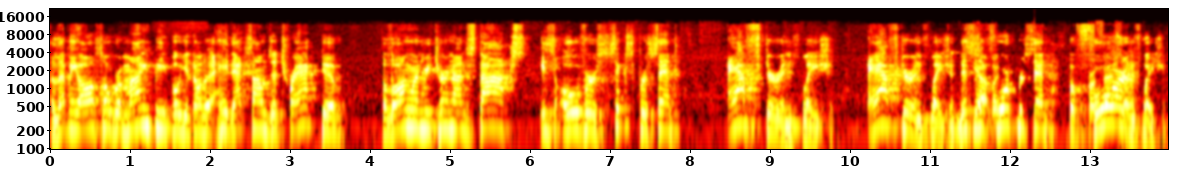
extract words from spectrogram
Let me also remind people, you know, that, hey, that sounds attractive. The long run return on stocks is over 6% after inflation. After inflation. This Yeah, is a 4% before Professor- inflation.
